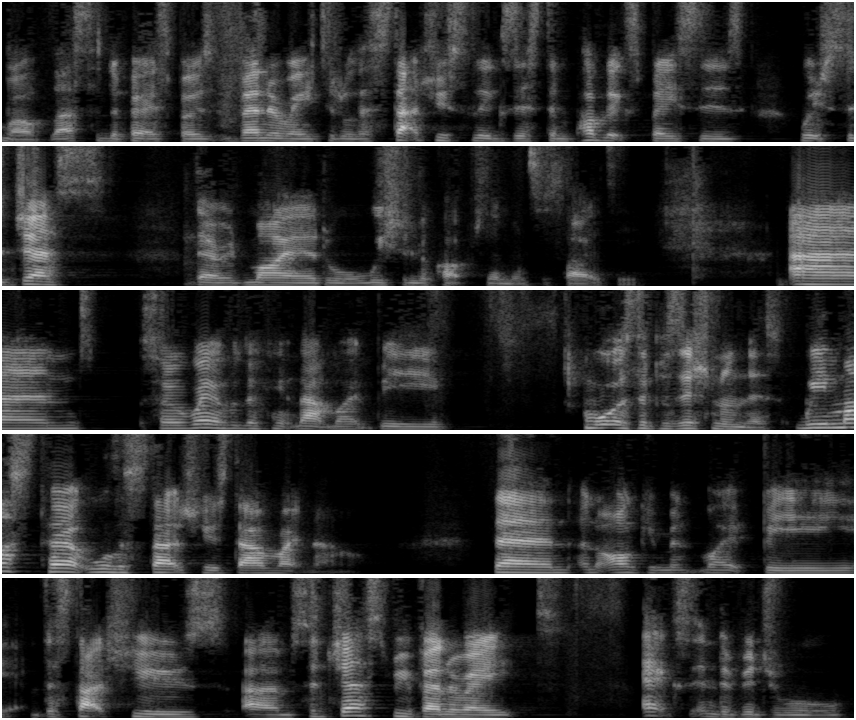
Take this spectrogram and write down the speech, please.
well, that's the debate, I suppose, venerated or the statues still exist in public spaces, which suggests they're admired or we should look up to them in society. And so a way of looking at that might be what is the position on this? We must tear all the statues down right now. Then an argument might be the statues um, suggest we venerate X individual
